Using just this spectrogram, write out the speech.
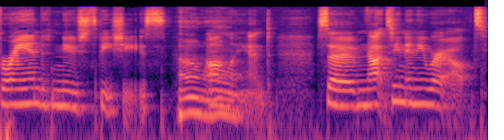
brand new species Oh wow. on land. So not seen anywhere else.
